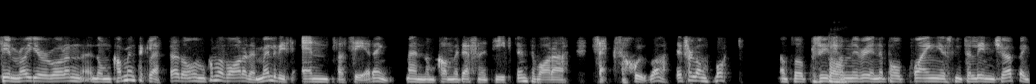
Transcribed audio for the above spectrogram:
Timrå och Djurgården, de kommer inte klättra. De kommer vara det. Möjligtvis en placering. Men de kommer definitivt inte vara sexa, sjua. Det är för långt bort. Alltså precis ja. som ni var inne på, poäng just nu till Linköping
